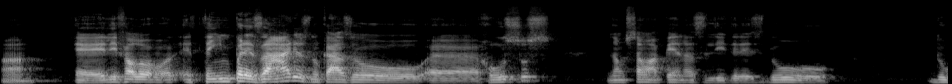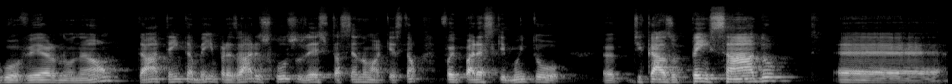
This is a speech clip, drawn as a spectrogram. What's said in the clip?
Ah, é, ele falou, tem empresários, no caso uh, russos, não são apenas líderes do, do governo, não, tá? Tem também empresários russos, esse está sendo uma questão, foi, parece que muito uh, de caso pensado. É...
